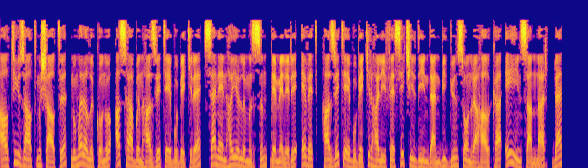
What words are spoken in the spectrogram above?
666, numaralı konu, ashabın Hazreti Ebubekir'e, sen en hayırlı mısın, demeleri, evet, Hazreti Ebubekir halife seçildiğinden bir gün sonra halka, ey insanlar, ben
